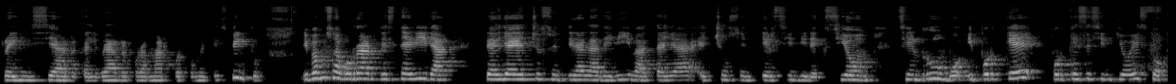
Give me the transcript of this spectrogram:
reiniciar, recalibrar, reprogramar cuerpo, mente y espíritu. Y vamos a borrar de esta herida te haya hecho sentir a la deriva, te haya hecho sentir sin dirección, sin rumbo. ¿Y por qué? ¿Por qué se sintió esto?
